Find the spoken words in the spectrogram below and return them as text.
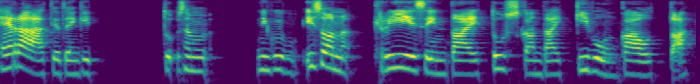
heräät jotenkin niin kuin ison kriisin tai tuskan tai kivun kautta –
